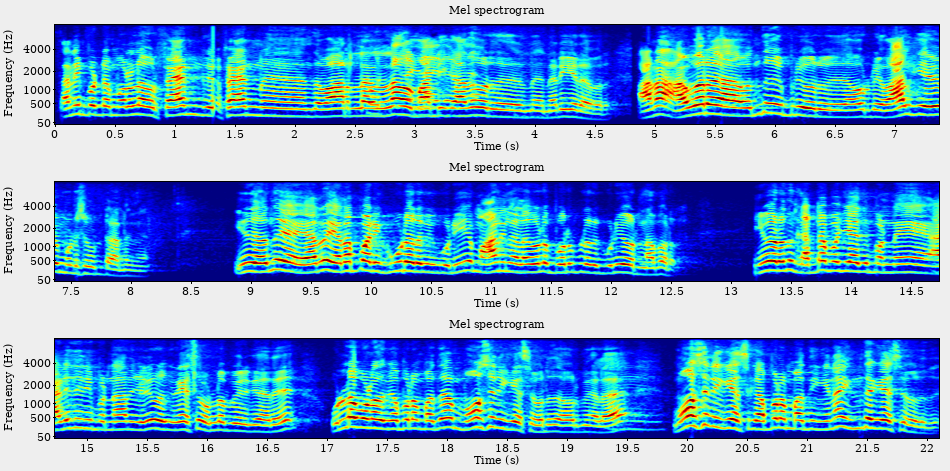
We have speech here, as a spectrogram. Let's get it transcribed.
தனிப்பட்ட முறையில் அவர் ஃபேன் ஃபேன் அந்த வாரிலெல்லாம் அவர் மாட்டிக்காத ஒரு ந- நடிகர் அவர். ஆனால் அவரை வந்து இப்படி ஒரு அவருடைய வாழ்க்கையவே முடிச்சு விட்டானுங்க. இது வந்து யாரும் எடப்பாடி கூட இருக்கக்கூடிய மாநில அளவில் பொறுப்பில் இருக்கக்கூடிய ஒரு நபர். இவர் வந்து கட்ட பஞ்சாயத்து பண்ணு அடிதடி பண்ணாருன்னு சொல்லி ஒரு கேஸில் உள்ளே போயிருக்காரு. உள்ளே போனதுக்கப்புறம் பார்த்தா மோசடி கேஸ் வருது அவர் மேலே. மோசடி கேஸுக்கு அப்புறம் பார்த்தீங்கன்னா இந்த கேஸ் வருது.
